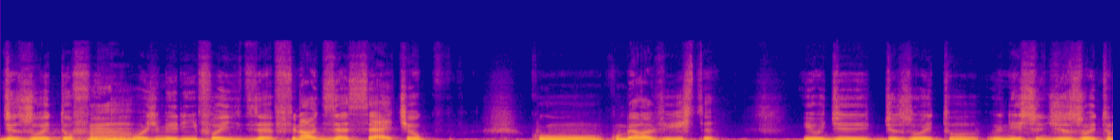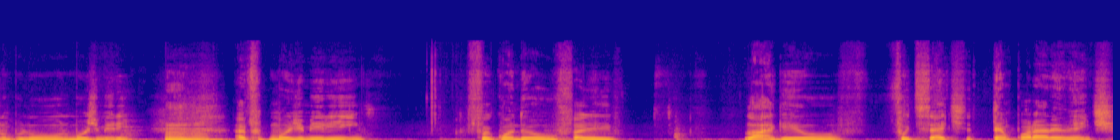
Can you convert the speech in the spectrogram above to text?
18 eu fui pro Mojimirim. Foi deze- final de 17 eu com, com Bela Vista. E o de 18, o início de 18 no, no, no Mojimirim. Uhum. Aí fui pro Mojimirim. Foi quando eu falei, larguei o futsal temporariamente.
